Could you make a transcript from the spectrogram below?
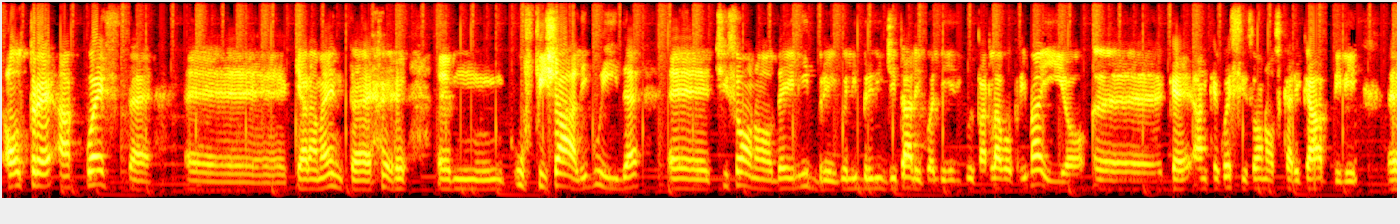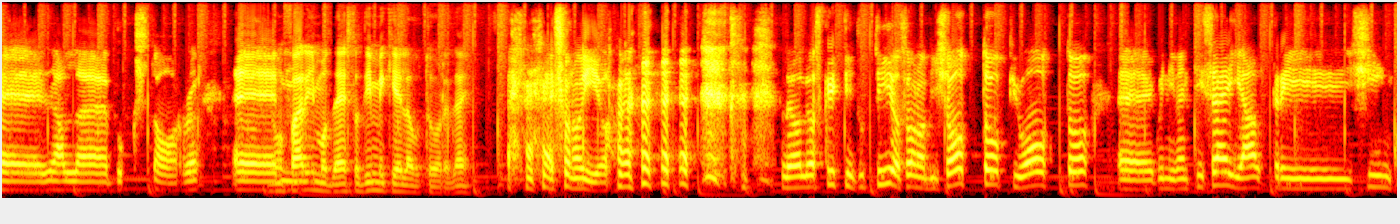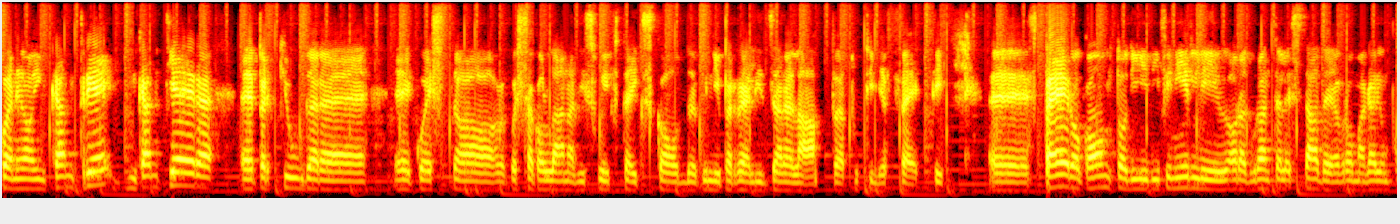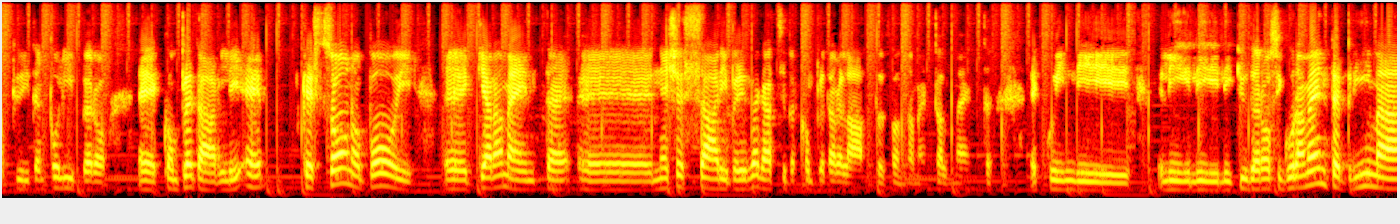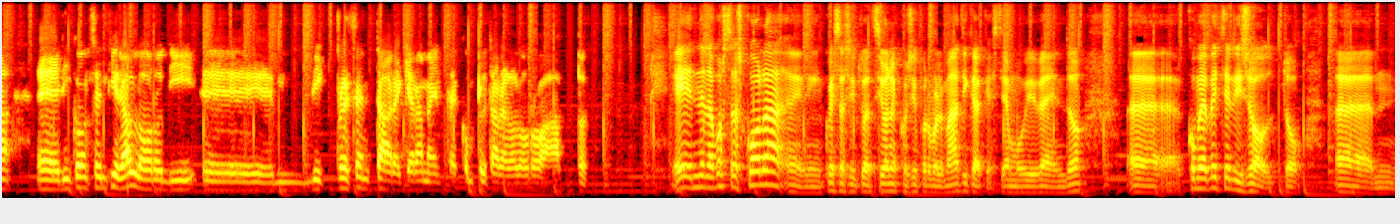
oltre a queste eh, chiaramente ehm, ufficiali guide, eh, ci sono dei libri, quei libri digitali, quelli di cui parlavo prima io, eh, che anche questi sono scaricabili eh, dal bookstore. non ehm, fare il modesto, dimmi chi è l'autore, dai. sono io, li ho scritti tutti io, sono 18 più 8 eh, quindi 26, altri 5 ne ho in, cantrie, in cantiere eh, per chiudere eh, questa, questa, collana di Swift Xcode, quindi per realizzare l'app a tutti gli effetti. Eh, spero, conto di, di, finirli ora durante l'estate, avrò magari un po' più di tempo libero e completarli e che sono poi eh, chiaramente eh, necessari per i ragazzi per completare l'app fondamentalmente e quindi li, li, li chiuderò sicuramente prima eh, di consentire a loro di, ehm, di presentare chiaramente e completare la loro app. E nella vostra scuola, eh, in questa situazione così problematica che stiamo vivendo, eh, come avete risolto ehm,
